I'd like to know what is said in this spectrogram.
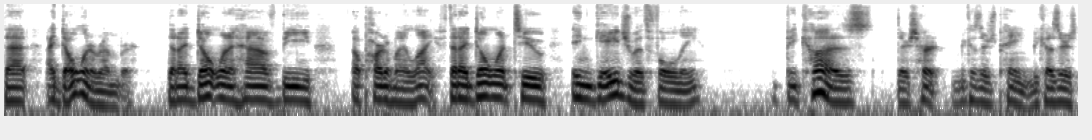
that I don't want to remember, that I don't want to have be a part of my life, that I don't want to engage with fully because there's hurt, because there's pain, because there's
